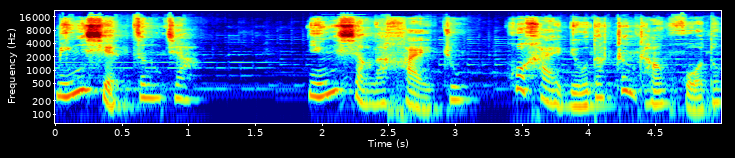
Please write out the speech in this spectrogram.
明显增加，影响了海猪或海牛的正常活动，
